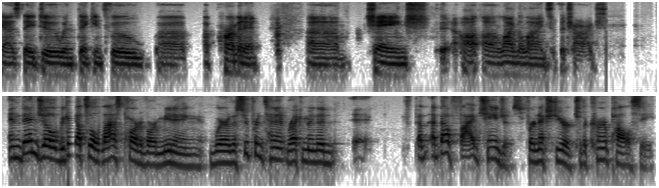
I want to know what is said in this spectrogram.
as they do in thinking through uh, a permanent um, change uh, along the lines of the charge. And then, Jill, we got to the last part of our meeting where the superintendent recommended eh, about five changes for next year to the current policy,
